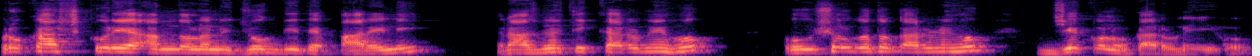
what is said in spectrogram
প্রকাশ করে আন্দোলনে যোগ দিতে পারেনি। রাজনৈতিক কারণে হোক, কৌশলগত কারণে হোক, যে কোনো কারণেই হোক।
